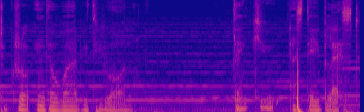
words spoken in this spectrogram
to grow in the word with you all. Thank you and stay blessed.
